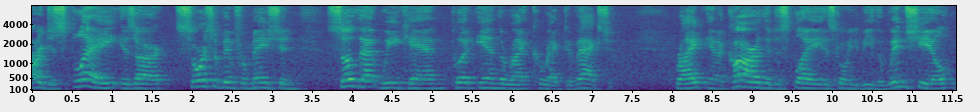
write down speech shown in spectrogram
Our display is our source of information so that we can put in the right corrective action. Right? In a car, the display is going to be the windshield,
